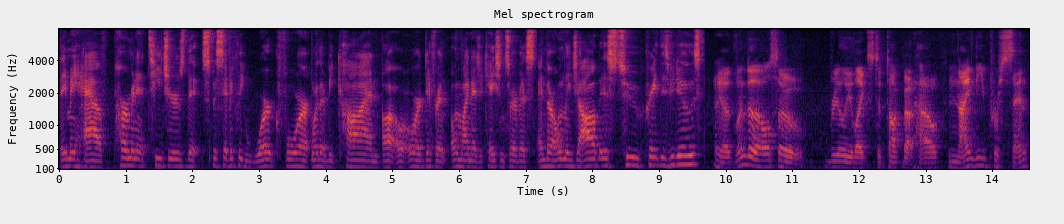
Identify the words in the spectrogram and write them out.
they may have permanent teachers that specifically work for whether it be Khan uh, or, or a different online education service and their only job is to create these videos. Yeah, Lynda also really likes to talk about how 90%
